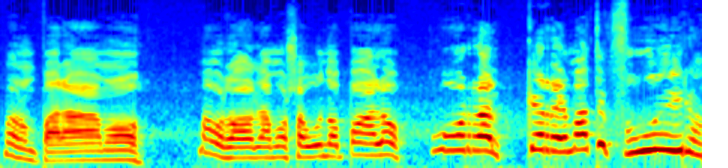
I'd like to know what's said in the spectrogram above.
Bueno, paramos. Vamos a a segundo palo. ¡Warral! ¡Que remate fuera!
